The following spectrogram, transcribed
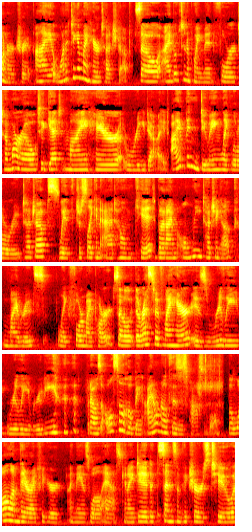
on our trip, I wanted to get my hair touched up. So I booked an appointment for tomorrow to get my hair re-dyed. I've been doing like little root touch-ups with just like an at-home kit, but I'm only touching up my roots like for my part. So the rest of my hair is really, really rooty. but I was also hoping, I don't know if this is possible, but while I'm there, I figured I may as well ask. And I did send some pictures to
